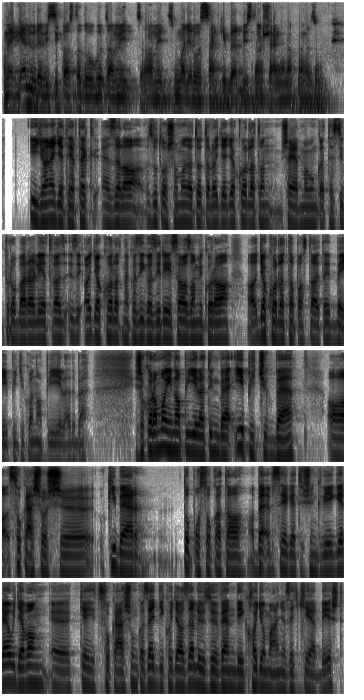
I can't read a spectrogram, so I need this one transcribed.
amelyek előre viszik azt a dolgot, amit, amit Magyarország kiberbiztonságának nevezünk. Így van, egyetértek ezzel az utolsó mondatottal, hogy a gyakorlaton saját magunkat tesszük próbára, illetve az, a gyakorlatnak az igazi része az, amikor a, a gyakorlat tapasztalatait beépítjük a napi életbe. És akkor a mai napi életünkbe építsük be a szokásos kiber toposzokat a, a beszélgetésünk végére. Ugye van két szokásunk, az egyik, hogy az előző vendég hagyományoz egy kérdést.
